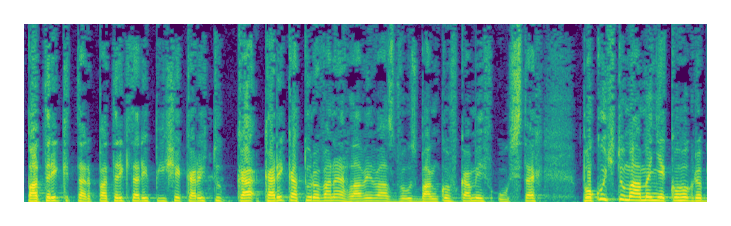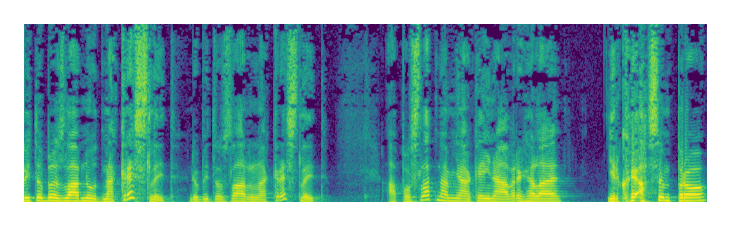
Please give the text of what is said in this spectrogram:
Patrik, tar, Patrik tady píše karitu, ka, karikaturované hlavy vás dvou s bankovkami v ústech. Pokud tu máme někoho, kdo by to byl zvládnout nakreslit, kdo by to zvládl nakreslit a poslat nám nějaký návrh, hele, Jirko, já jsem pro.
